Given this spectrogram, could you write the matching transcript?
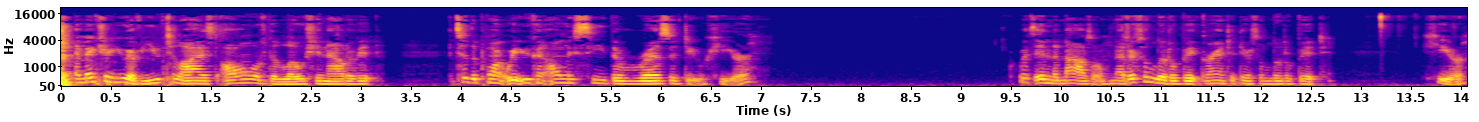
And make sure you have utilized all of the lotion out of it to the point where you can only see the residue here within the nozzle. Now there's a little bit, granted there's a little bit here.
